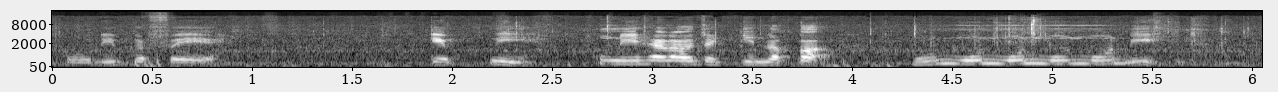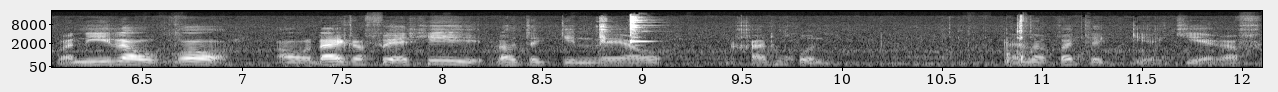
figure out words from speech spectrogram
โถดิฟกาแฟ เก็บนี่พรุ่งนี้ถ้าเราจะกินเราก็หมุนหมุนหมุนหมุนหมุนอีก วันนี้เราก็เอาได้กาแฟที่เราจะกินแล้วนะคะ ทุกคน แล้วเราก็จะเกลี่ยเกลี่ยกาแฟ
